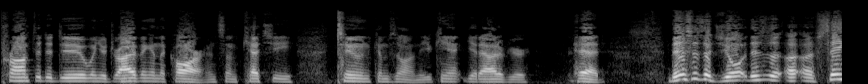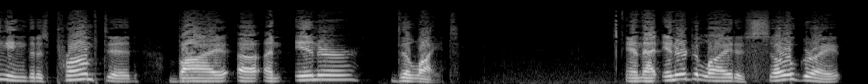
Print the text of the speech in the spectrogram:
prompted to do when you're driving in the car and some catchy tune comes on that you can't get out of your head. This is a joy, this is a, a singing that is prompted by uh, an inner delight. And that inner delight is so great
